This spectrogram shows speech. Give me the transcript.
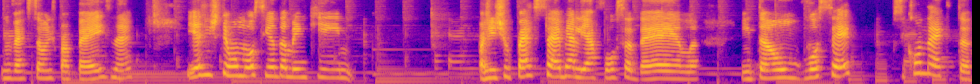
inversão de papéis, né? E a gente tem uma mocinha também que a gente percebe ali a força dela. Então, você se conecta.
